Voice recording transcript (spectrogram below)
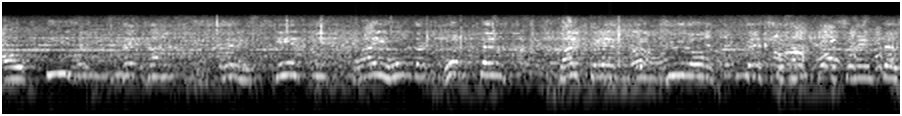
auch diesen Wettkampf. Er geht mit 300 Punkten, er in Führung des Gesamtklassementes.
